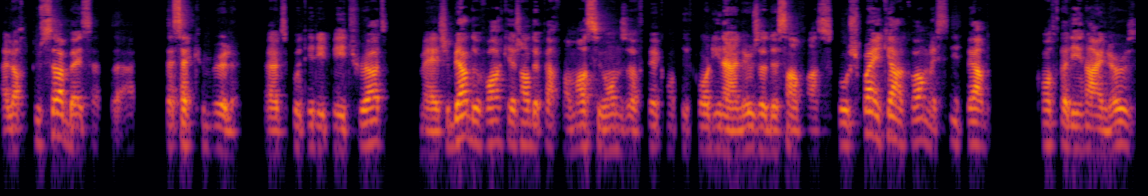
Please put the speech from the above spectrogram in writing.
Alors, tout ça, ben, ça, s'accumule euh, du côté des Patriots. Mais j'ai bien de voir quel genre de performance ils vont nous offrir contre les 49ers de San Francisco. Je ne suis pas inquiet encore, mais s'ils perdent contre les Niners,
